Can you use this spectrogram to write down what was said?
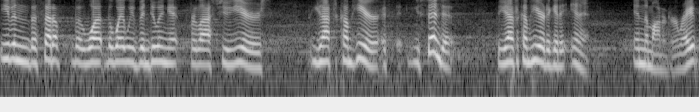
even the setup, the, what, the way we've been doing it for the last few years, you have to come here. You send it, but you have to come here to get it in it, in the monitor, right?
